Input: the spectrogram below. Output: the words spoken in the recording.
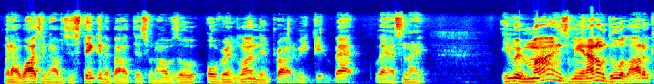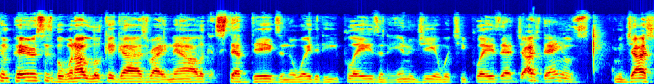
when I watched him. I was just thinking about this when I was o- over in London prior to me getting back last night. He reminds me, and I don't do a lot of comparisons, but when I look at guys right now, I look at Steph Diggs and the way that he plays and the energy in which he plays That Josh Daniels, I mean Josh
